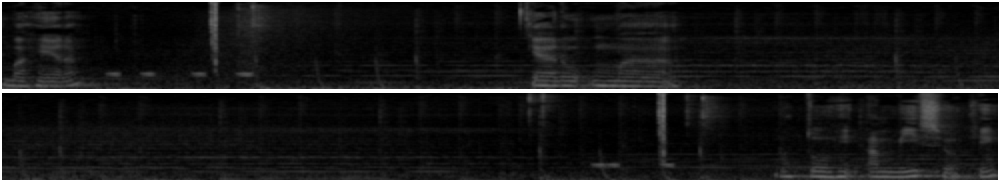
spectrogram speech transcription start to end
Barreira. Quero uma... Uma torre a míssil aqui.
